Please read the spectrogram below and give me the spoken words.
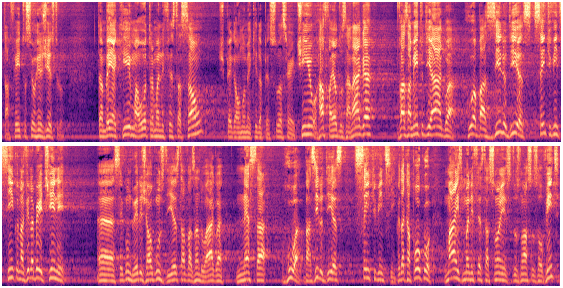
Está feito o seu registro. Também aqui uma outra manifestação. Deixa eu pegar o nome aqui da pessoa certinho. Rafael do Zanaga. Vazamento de água. Rua Basílio Dias, 125, na Vila Bertini. Uh, segundo ele, já há alguns dias está vazando água nessa rua, Basílio Dias, 125. Daqui a pouco, mais manifestações dos nossos ouvintes.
